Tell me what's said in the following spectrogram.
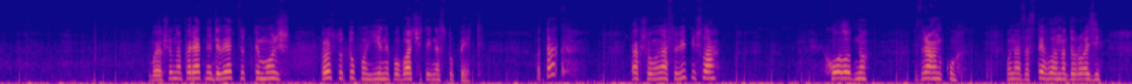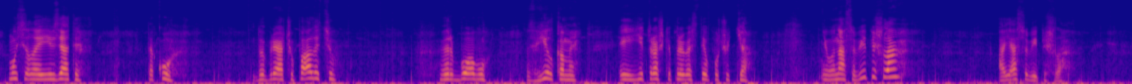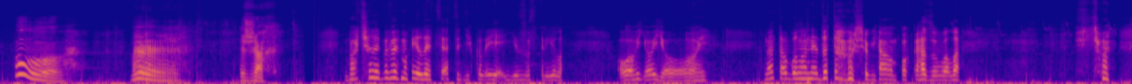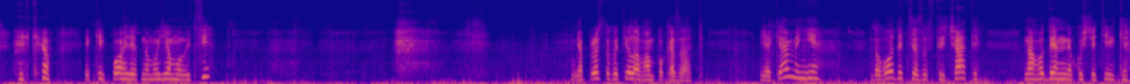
Бо якщо наперед не дивитися, то ти можеш просто тупо її не побачити і наступити. Отак. Так що вона собі пішла холодно зранку. Вона застигла на дорозі. Мусила її взяти таку добрячу палицю вербову з гілками і її трошки привести в почуття. І вона собі пішла, а я собі пішла. О, Бррр. Жах. Бачили би ви моє лице тоді, коли я її зустріла. Ой-ой-ой. Ну то було не до того, щоб я вам показувала, що яке, який погляд на моєму лиці. Я просто хотіла вам показати, яке мені доводиться зустрічати на годиннику ще тільки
